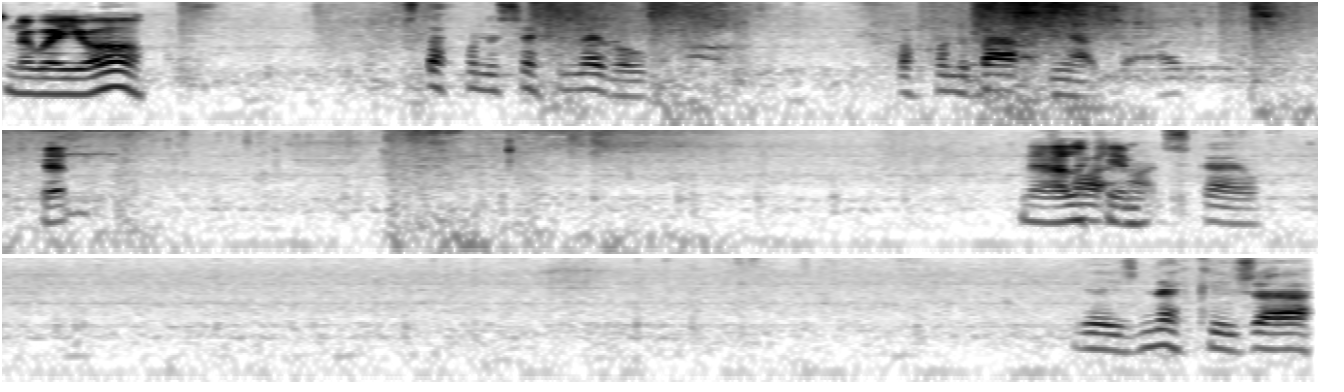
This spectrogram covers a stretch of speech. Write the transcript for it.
Don't know where you are. Up on the second level. Back on the balcony outside. Good. Now look Quite a him. nice scale. Yeah, his neck is uh,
